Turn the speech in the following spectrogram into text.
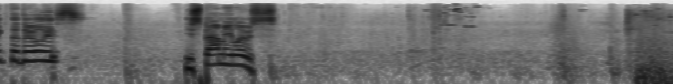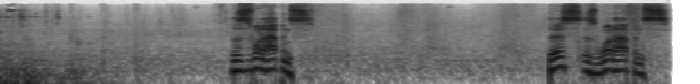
He clicked the dualies. You spam me loose. This is what happens. This is what happens.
